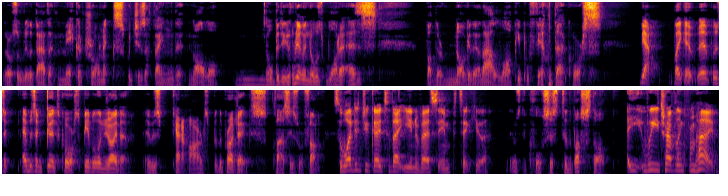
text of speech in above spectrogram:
They're also really bad at mechatronics, which is a thing that not a lot, nobody really knows what it is. But they're not good at that. A lot of people failed that course. Yeah, like it, it was a it was a good course. People enjoyed it. It was kind of hard, but the projects classes were fun. So why did you go to that university in particular? It was the closest to the bus stop. You- Were you travelling from home?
